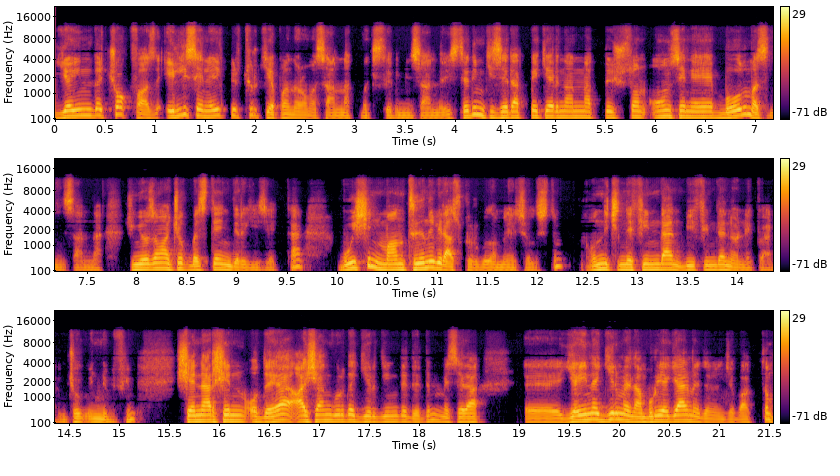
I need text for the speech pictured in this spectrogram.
yayında çok fazla 50 senelik bir Türkiye panoraması anlatmak istedim insanlara. İstedim ki Sedat Peker'in anlattığı şu son 10 seneye boğulmasın insanlar. Çünkü o zaman çok basite indirgeyecekler. Bu işin mantığını biraz kurgulamaya çalıştım. Onun için de filmden bir filmden örnek verdim. Çok ünlü bir film. Şener Şen'in odaya Ayşen Gurda girdiğinde dedim mesela e, yayına girmeden buraya gelmeden önce baktım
